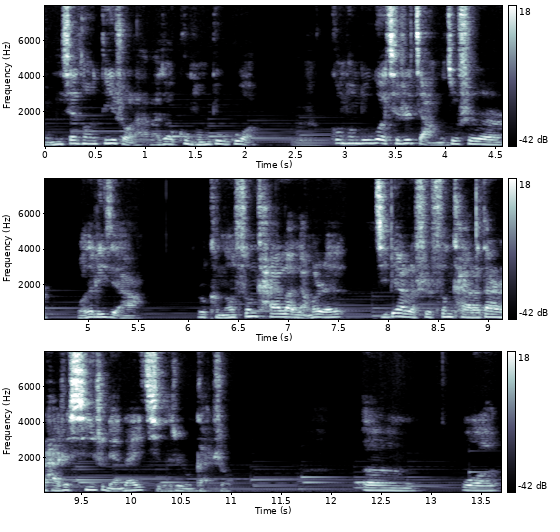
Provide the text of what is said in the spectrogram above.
我们先从第一首来吧，叫《共同度过》。共同度过其实讲的就是我的理解啊，就是可能分开了两个人，即便了是分开了，但是还是心是连在一起的这种感受。嗯，我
